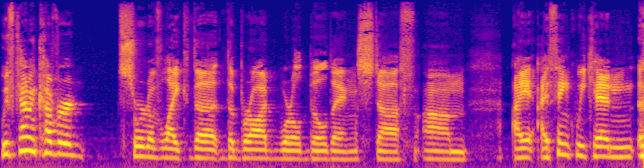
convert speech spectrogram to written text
We've kind of covered sort of like the the broad world building stuff. Um, I I think we can.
